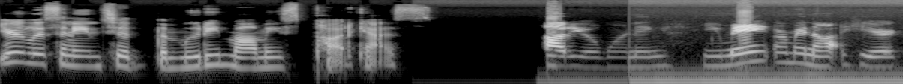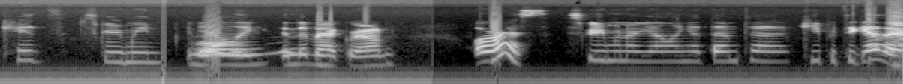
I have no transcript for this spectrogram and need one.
You're listening to the Moody Mommies podcast. Audio warning you may or may not hear kids screaming and yelling in the background, or us screaming or yelling at them to keep it together.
